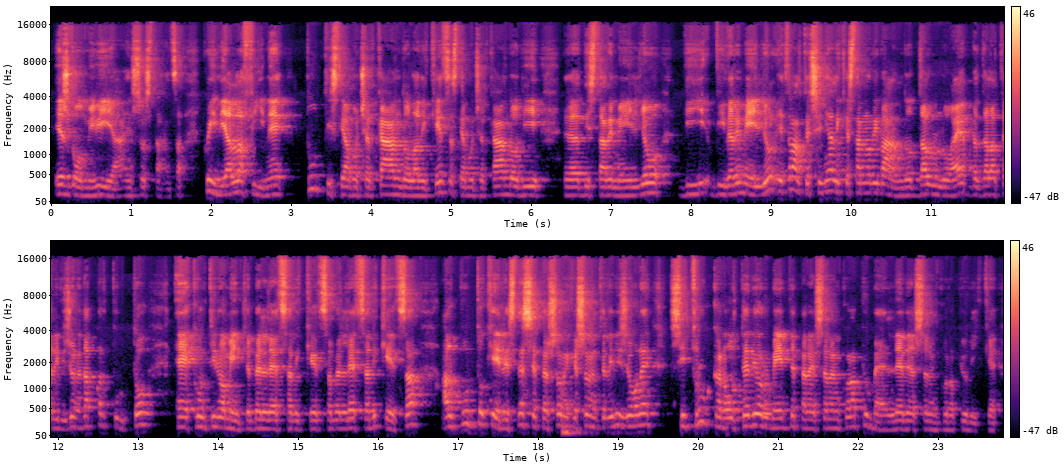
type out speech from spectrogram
e sgommi via in sostanza. Quindi alla fine tutti stiamo cercando la ricchezza, stiamo cercando di, eh, di, stare meglio, di vivere meglio e tra l'altro i segnali che stanno arrivando dal web, dalla televisione, dappertutto è continuamente bellezza, ricchezza, bellezza, ricchezza, al punto che le stesse persone che sono in televisione si truccano ulteriormente per essere ancora più belle ed essere ancora più ricche.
